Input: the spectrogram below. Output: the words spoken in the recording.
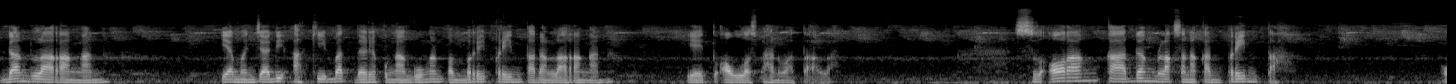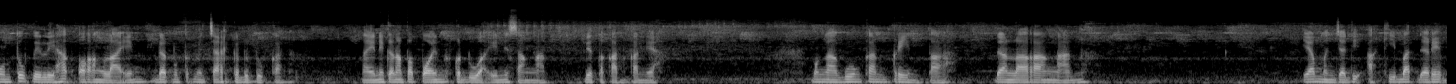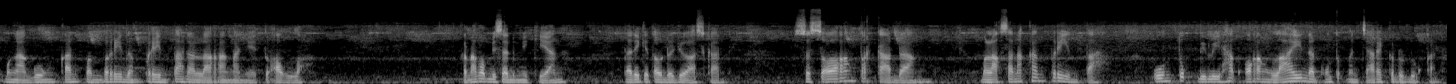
dan larangan yang menjadi akibat dari pengagungan pemberi perintah dan larangan yaitu Allah Subhanahu wa taala. Seorang kadang melaksanakan perintah untuk dilihat orang lain dan untuk mencari kedudukan. Nah, ini kenapa poin kedua ini sangat ditekankan ya. Mengagungkan perintah dan larangan yang menjadi akibat dari mengagungkan pemberi dan perintah dan larangannya itu Allah. Kenapa bisa demikian? Tadi kita udah jelaskan. Seseorang terkadang melaksanakan perintah untuk dilihat orang lain dan untuk mencari kedudukan.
